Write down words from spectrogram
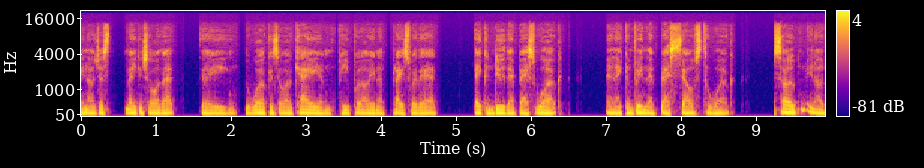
you know, just making sure that the, the workers are okay and people are in a place where they they can do their best work and they can bring their best selves to work. So, you know,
